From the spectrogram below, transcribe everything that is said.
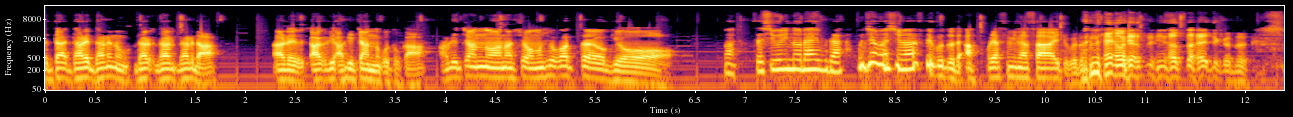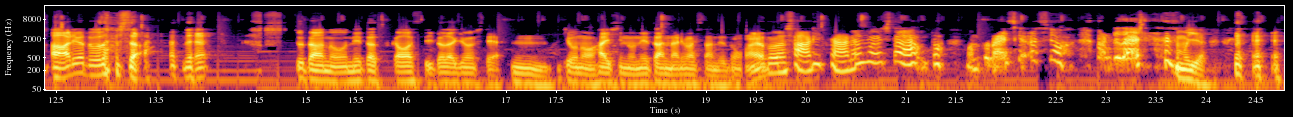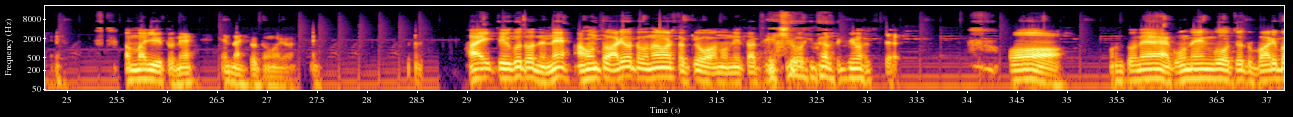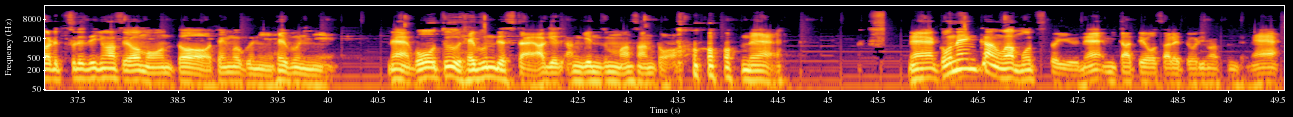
だ、誰、誰の、誰、誰、誰だ？あれ、あげ、あげちゃんのことかあげちゃんの話は面白かったよ、今日。あ、久しぶりのライブだ。お邪魔します。ということで、あ、おやすみなさい。ということでね、おやすみなさい。ということで。あ、ありがとうございました。ね。ちょっとあの、ネタ使わせていただきまして、うん、今日の配信のネタになりましたんで、どうもありがとうございました。ありがとうございました。本当、本当大好きですよ。本当大好きです。もういいや。あんまり言うとね、変な人と思いますね。はい、ということでね、あ、本当ありがとうございました。今日はあのネタ提供いただきまして。ああ、ほんとね、5年後ちょっとバリバリ連れて行きますよ、もうほんと。天国に、ヘブンに。ね、GoTo Heaven ですたい、アゲ、アンゲンズマンさんと。ね。ね、5年間は持つというね、見立てをされておりますんでね。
